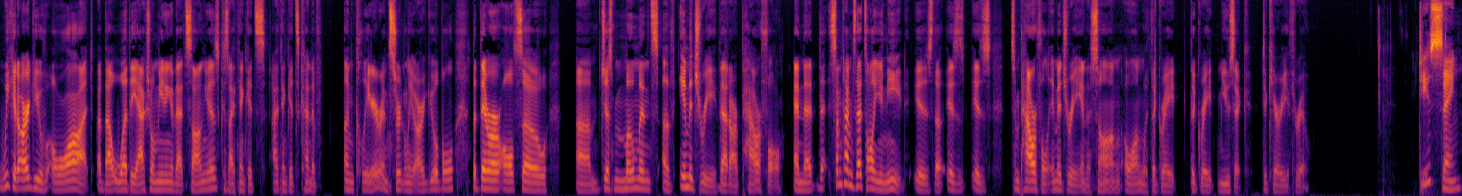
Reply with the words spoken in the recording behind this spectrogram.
we could argue a lot about what the actual meaning of that song is because i think it's i think it's kind of unclear and certainly arguable. But there are also um, just moments of imagery that are powerful and that, that sometimes that's all you need is the is is some powerful imagery in a song along with the great the great music to carry you through. Do you sing?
